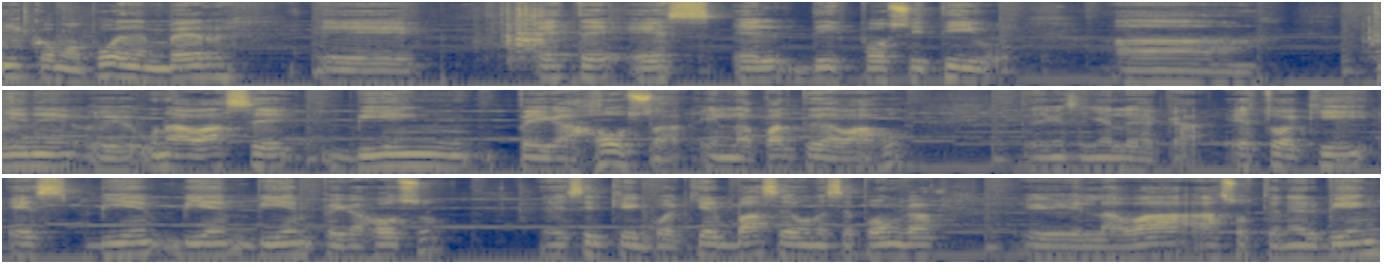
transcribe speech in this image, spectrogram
Y como pueden ver, eh, este es el dispositivo. Ah, tiene una base bien pegajosa en la parte de abajo Déjenme enseñarles acá. Esto aquí es bien, bien, bien pegajoso. Es decir, que en cualquier base donde se ponga eh, la va a sostener bien.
